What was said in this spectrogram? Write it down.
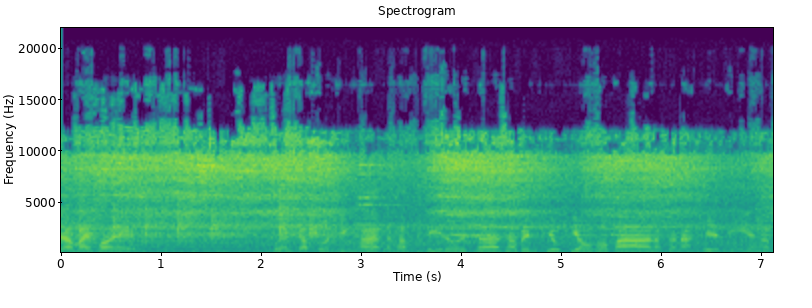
จะไม่ค่อย เหมือนกับตัวจริงมากนะครับ สีโดยถ้าถ้าเป็นเขียวๆฟ้าลักษณะเฉดนี้นะครับ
